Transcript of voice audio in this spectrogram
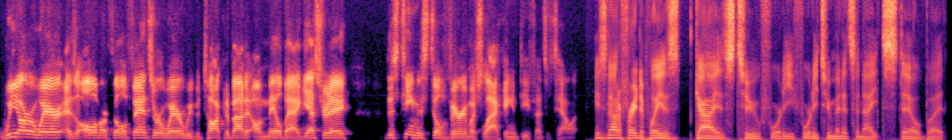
we are aware, as all of our fellow fans are aware, we've been talking about it on Mailbag yesterday this team is still very much lacking in defensive talent. He's not afraid to play his guys to 40, 42 minutes a night still, but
